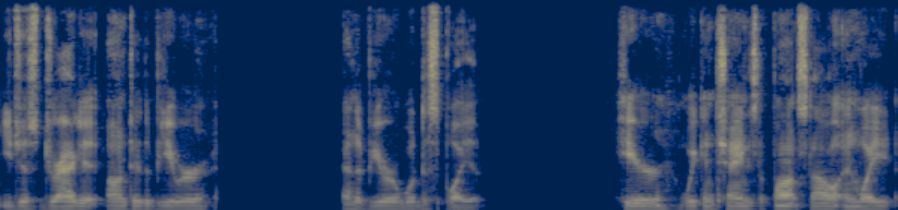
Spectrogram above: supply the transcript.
you just drag it onto the viewer and the viewer will display it. Here we can change the font style and weight.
